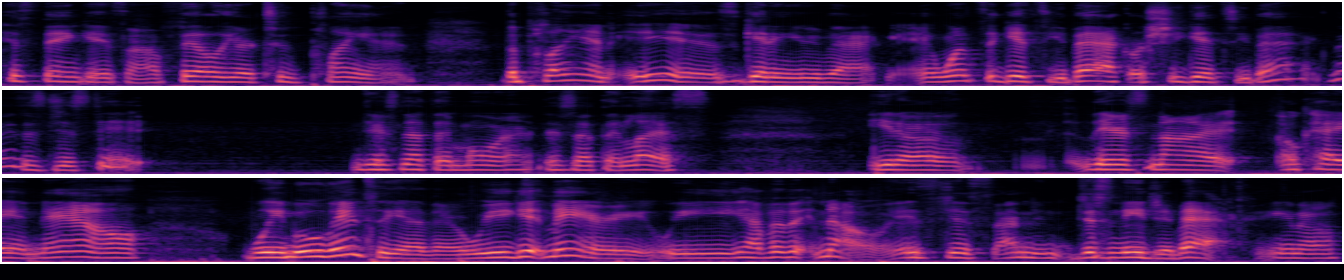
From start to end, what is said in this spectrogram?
his thing is a failure to plan. The plan is getting you back, and once it gets you back, or she gets you back, that is just it. There's nothing more. There's nothing less. You know, there's not okay, and now we move in together, we get married, we have a no. It's just I just need you back, you know.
